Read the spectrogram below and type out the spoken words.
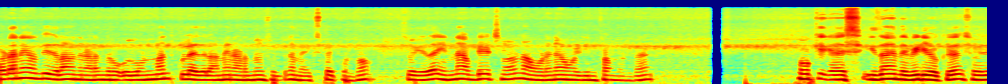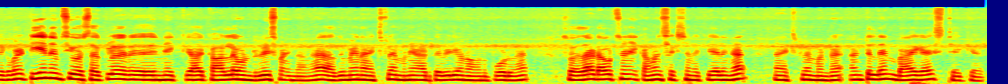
உடனே வந்து இதெல்லாம் வந்து நடந்துடும் ஒரு ஒன் மந்த்க்குள்ளே இதெல்லாமே நடந்தும்னு சொல்லிட்டு நம்ம எக்ஸ்பெக்ட் பண்ணுறோம் ஸோ எதாவது என்ன அப்டேட்ஸ்னாலும் நான் உடனே உங்களுக்கு இன்ஃபார்ம் பண்ணுறேன் ஓகே கேஸ் இதுதான் இந்த வீடியோக்கு. ஸோ இதுக்கப்புறம் டிஎன்எம்சி ஒரு சர்க்குலர் இன்னைக்கு காலையில் ஒன்று ரிலீஸ் பண்ணியிருந்தாங்க. அதுவுமே நான் எக்ஸ்பிளைன் பண்ணி அடுத்த வீடியோ நான் ஒன்று போடுவேன். ஸோ எதாவது டவுட்ஸ்னால் நீங்கள் கமெண்ட் செக்ஷனில் கேளுங்க. நான் எக்ஸ்பிளைன் பண்ணுறேன் until then bye guys take care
